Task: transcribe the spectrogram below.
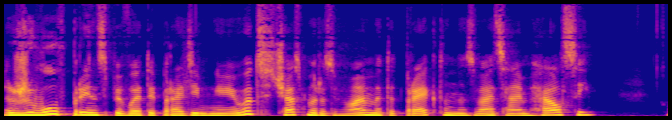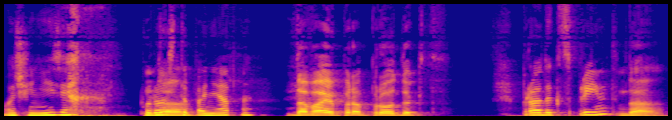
живу, в принципе, в этой парадигме. И вот сейчас мы развиваем этот проект, он называется I'm Healthy. Очень easy, просто да. понятно. Давай про продукт. Продукт Sprint? Да.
